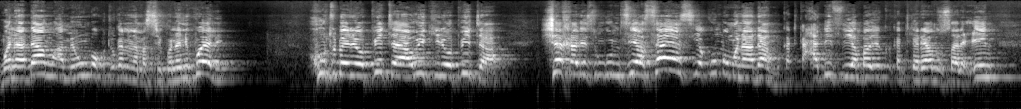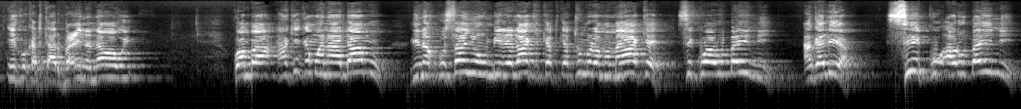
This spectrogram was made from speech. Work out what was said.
Mwanadamu ameumbwa kutokana na masiku, na ni kweli. Hutuba iliyopita ya wiki iliyopita Sheikh alizungumzia sayansi ya kuumbwa mwanadamu katika hadithi ambayo iko katika Riyadhus Salihin, iko katika 40 Nawawi kwamba hakika mwanadamu linakusanywa umbile lake katika tumbo la mama yake siku arobaini. Angalia, siku arobaini,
